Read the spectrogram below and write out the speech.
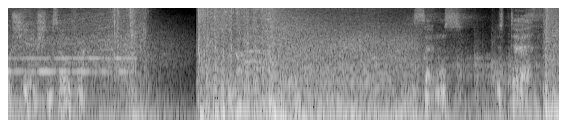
Negotiations over. The sentence is death.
